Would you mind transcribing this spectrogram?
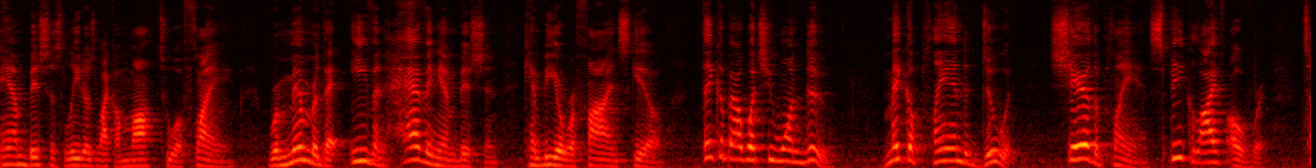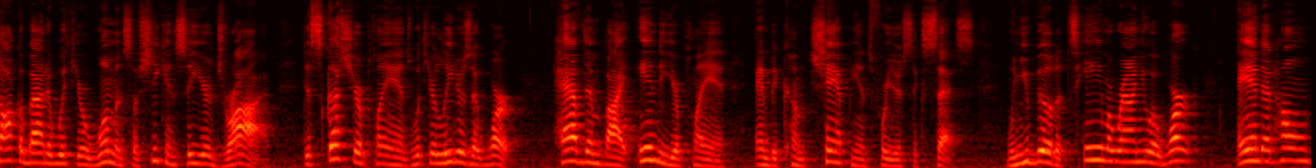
ambitious leaders like a moth to a flame. Remember that even having ambition can be a refined skill. Think about what you want to do. Make a plan to do it. Share the plan. Speak life over it. Talk about it with your woman so she can see your drive. Discuss your plans with your leaders at work. Have them buy into your plan and become champions for your success. When you build a team around you at work and at home,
